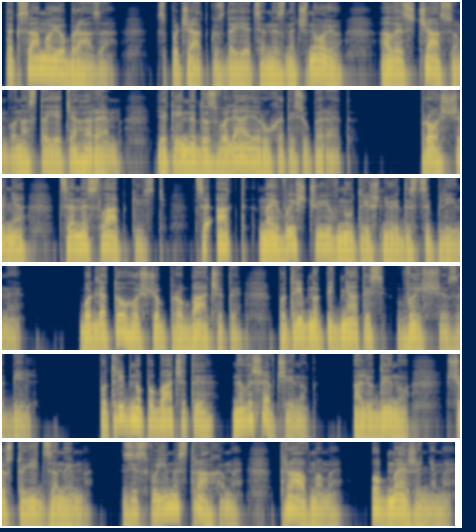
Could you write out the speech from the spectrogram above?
Так само й образа. Спочатку здається незначною, але з часом вона стає тягарем, який не дозволяє рухатись уперед. Прощення це не слабкість, це акт найвищої внутрішньої дисципліни. Бо для того, щоб пробачити, потрібно піднятись вище за біль. Потрібно побачити не лише вчинок, а людину, що стоїть за ним, зі своїми страхами, травмами, обмеженнями.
